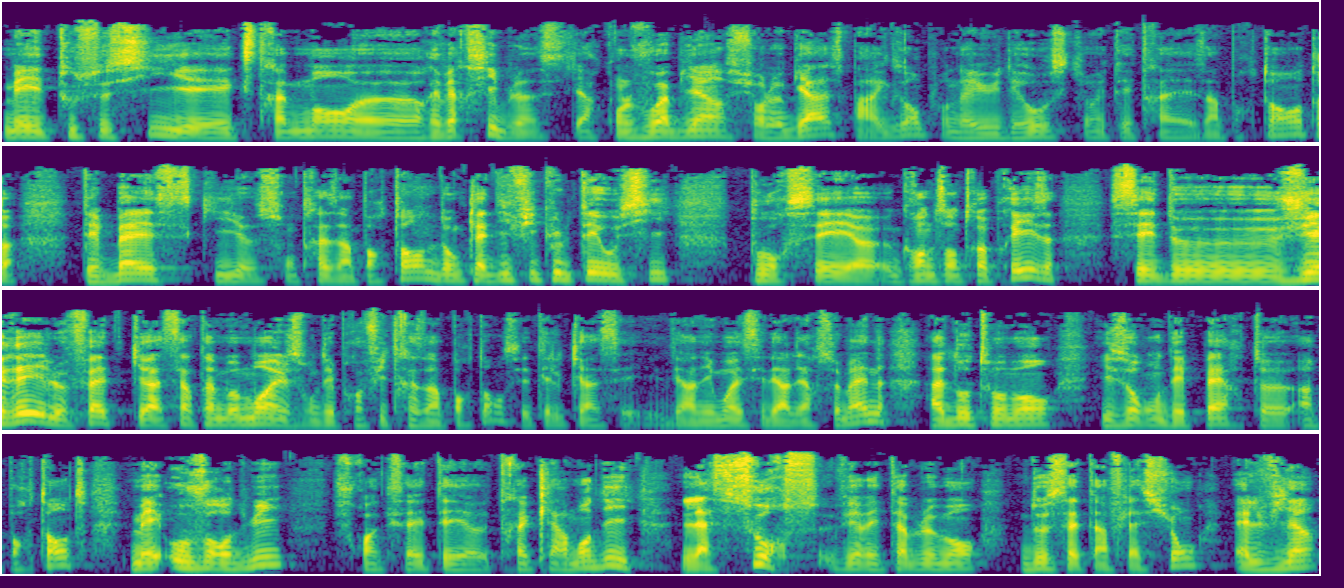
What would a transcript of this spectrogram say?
Mais tout ceci est extrêmement euh, réversible. C'est-à-dire qu'on le voit bien sur le gaz, par exemple. On a eu des hausses qui ont été très importantes, des baisses qui sont très importantes. Donc, la difficulté aussi pour ces euh, grandes entreprises, c'est de gérer le fait qu'à certains moments, elles ont des profits très importants. C'était le cas ces derniers mois et ces dernières semaines. À d'autres moments, ils auront des pertes euh, importantes. Mais aujourd'hui, je crois que ça a été euh, très clairement dit, la source véritablement de cette inflation, elle vient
